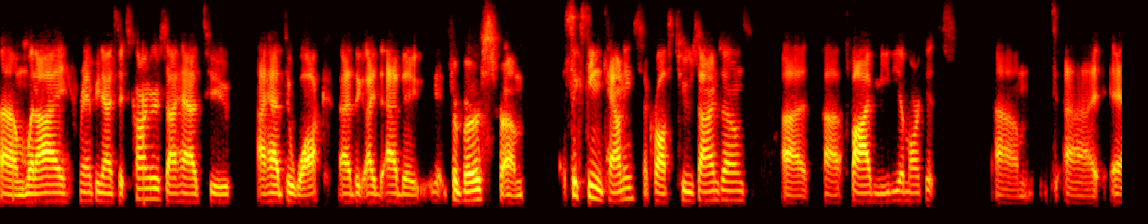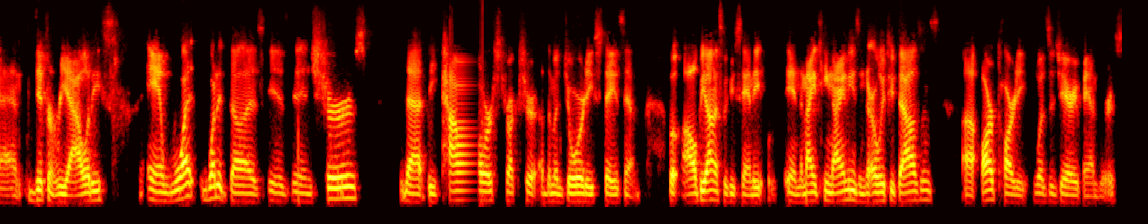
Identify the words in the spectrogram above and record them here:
Um, when I ran for United States Congress, I had to I had to walk. I had to, I had to traverse from 16 counties across two time zones, uh, uh, five media markets, um, uh, and different realities. And what what it does is it ensures that the power structure of the majority stays in. But I'll be honest with you, Sandy. In the 1990s and the early 2000s, uh, our party was the gerrymanders.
